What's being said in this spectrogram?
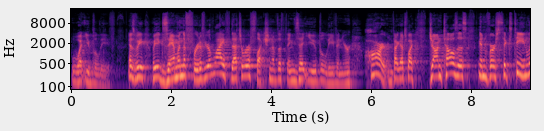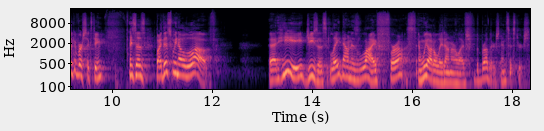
what you believe. As we, we examine the fruit of your life, that's a reflection of the things that you believe in your heart. In fact, that's why John tells us in verse 16, look at verse 16. He says, By this we know love, that he, Jesus, laid down his life for us, and we ought to lay down our lives for the brothers and sisters.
